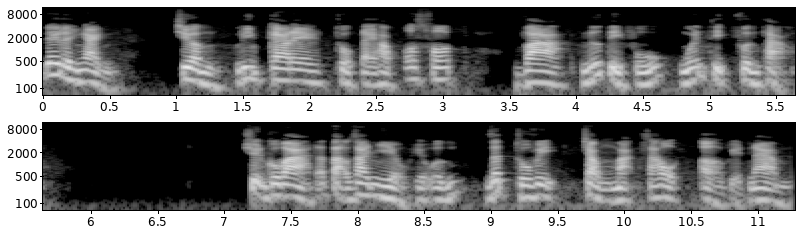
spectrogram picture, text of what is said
Đây là hình ảnh trường Linkare thuộc Đại học Oxford và nữ tỷ phú Nguyễn Thị Phương Thảo. Chuyện của bà đã tạo ra nhiều hiệu ứng rất thú vị trong mạng xã hội ở Việt Nam.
